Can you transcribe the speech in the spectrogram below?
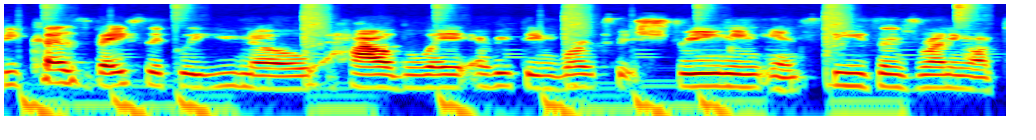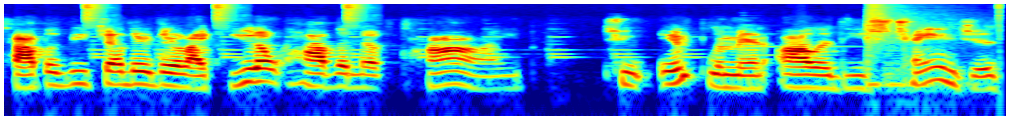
because basically, you know, how the way everything works with streaming and seasons running on top of each other, they're like, you don't have enough time to implement all of these changes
